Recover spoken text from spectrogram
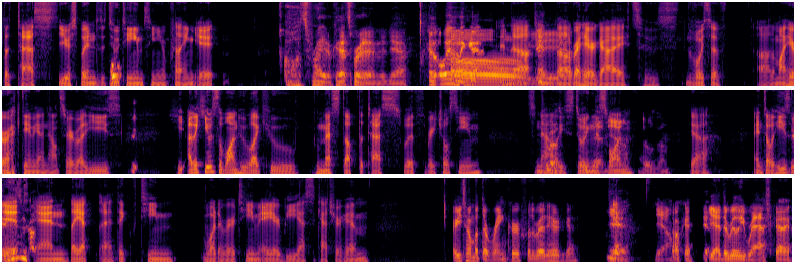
the test. You're split into two Oh. teams and you're playing it. Oh, that's right. Okay, that's where it ended. Yeah. And oh, and the guy, Oh, and uh, yeah, and yeah, the red hair guy, who's the voice of uh, the My Hero Academia announcer, but he's he. I think he was the one who like who who messed up the tests with Rachel's team. So now else? he's doing He this did, yeah. one. It. Yeah, and so he's Yeah, it, he's not- and they have. I think team whatever team A or B has to capture him. Are you talking about the ranker for the red haired guy? yeah. yeah. Yeah. Okay. Yeah. Yeah, the really rash guy.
